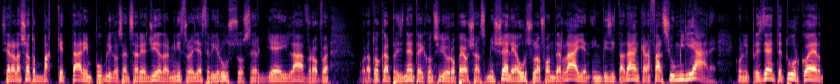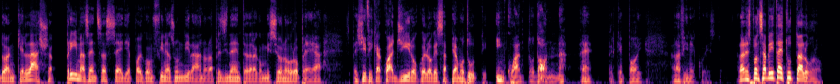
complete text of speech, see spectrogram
si era lasciato bacchettare in pubblico senza reagire dal ministro degli esteri russo, Sergei Lavrov, Ora tocca al Presidente del Consiglio europeo Charles Michel e a Ursula von der Leyen in visita ad Ankara farsi umiliare con il Presidente turco Erdogan che lascia prima senza sedia e poi confina su un divano la Presidente della Commissione europea. Specifica qua a giro quello che sappiamo tutti, in quanto donna, eh? perché poi alla fine è questo. La responsabilità è tutta loro.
